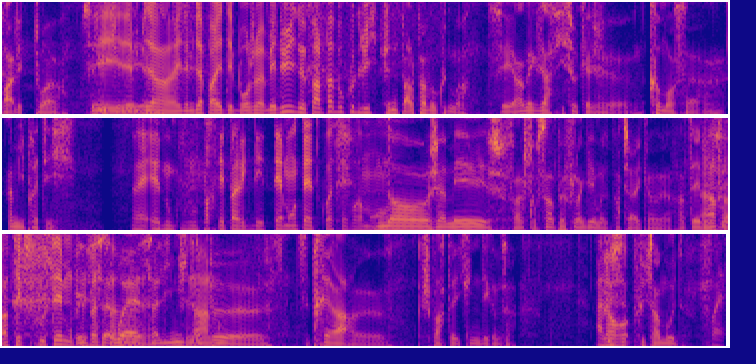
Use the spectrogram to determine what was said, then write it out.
parler de toi. C'est il, aime bien, il aime bien parler des bourgeois, mais lui, il ne parle pas beaucoup de lui. Je ne parle pas beaucoup de moi. C'est un exercice auquel je commence à, m'y prêter. Ouais, et donc vous partez pas avec des thèmes en tête, quoi, c'est vraiment. Non, jamais. Enfin, je trouve ça un peu flingué, moi, de partir avec un, thème. Un, texte full thème, on fait pas ça. Ouais, ça limite un peu. Euh, c'est très rare euh, que je parte avec une idée comme ça. Alors, plus, plus un mood. Ouais.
